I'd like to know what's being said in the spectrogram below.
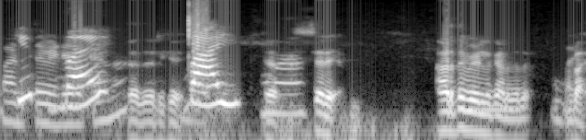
അടുത്ത വീഡിയോ അതൊക്കെ ബൈ. ശരി. അടുത്ത വീട്ടിൽ കാണുന്നത്. ബൈ.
